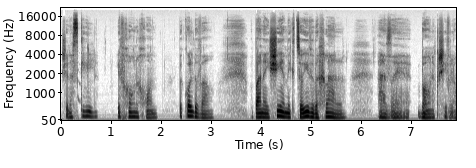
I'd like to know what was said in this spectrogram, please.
שנשכיל לבחור נכון בכל דבר, בפן האישי, המקצועי ובכלל. אז uh, בואו נקשיב לו.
